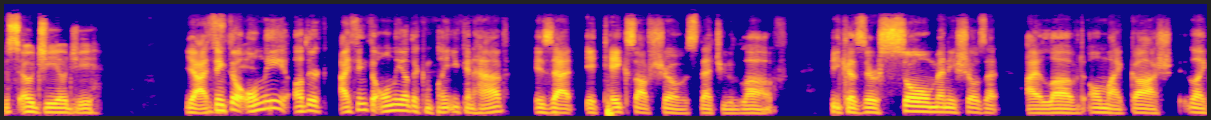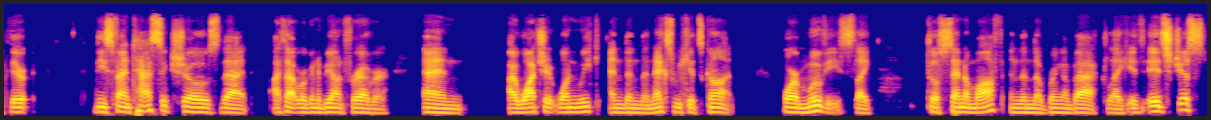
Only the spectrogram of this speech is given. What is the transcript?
It's OG OG. Yeah, I think the only other I think the only other complaint you can have is that it takes off shows that you love because there's so many shows that I loved. Oh my gosh, like there these fantastic shows that I thought were going to be on forever and I watch it one week and then the next week it's gone. Or movies like they'll send them off and then they'll bring them back. Like it's it's just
